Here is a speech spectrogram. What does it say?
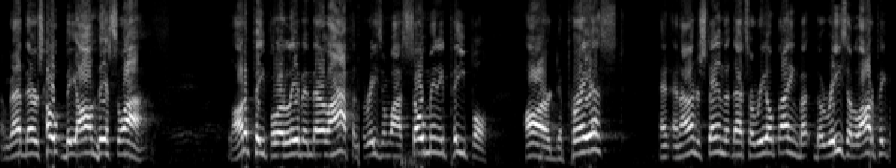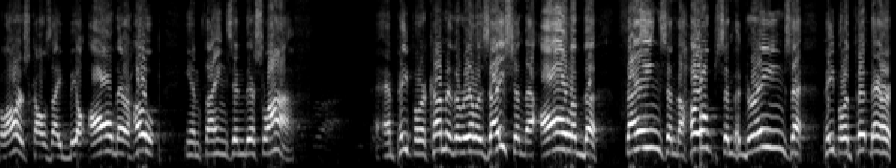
I'm glad there's hope beyond this life. A lot of people are living their life, and the reason why so many people are depressed, and, and I understand that that's a real thing, but the reason a lot of people are is because they built all their hope in things in this life. And people are coming to the realization that all of the things and the hopes and the dreams that people have put their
